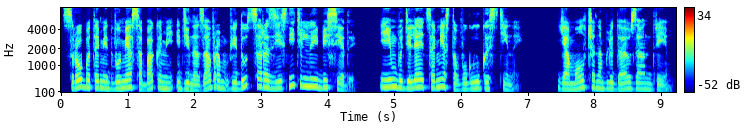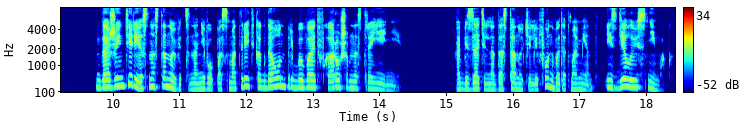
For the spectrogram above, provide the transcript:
С роботами, двумя собаками и динозавром ведутся разъяснительные беседы, и им выделяется место в углу гостиной. Я молча наблюдаю за Андреем. Даже интересно становится на него посмотреть, когда он пребывает в хорошем настроении. Обязательно достану телефон в этот момент и сделаю снимок.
